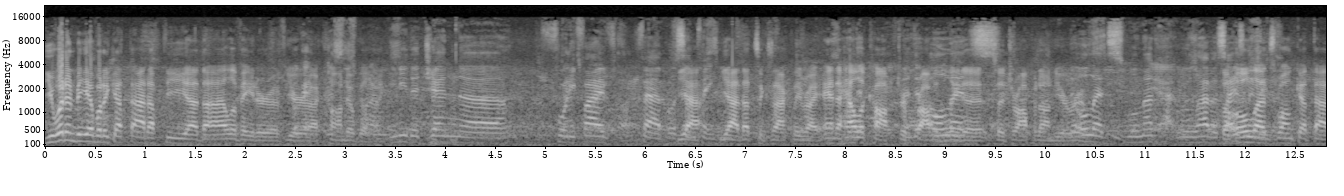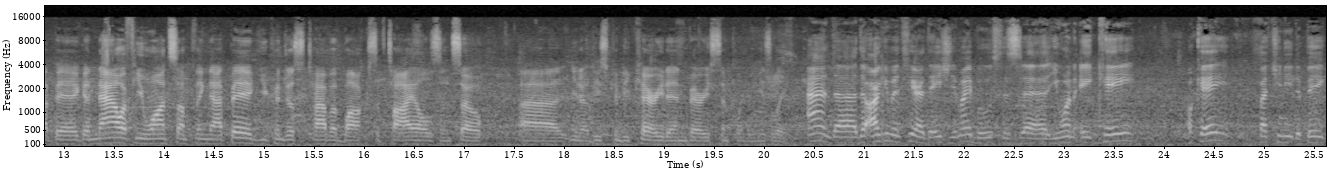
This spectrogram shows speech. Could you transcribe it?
you wouldn't be able to get that up the, uh, the elevator of your uh, condo building. You need a Gen uh, 45 fab or Yeah, something. yeah, that's exactly right. And a the- helicopter and probably to, OLEDs to drop it onto your The roof. OLEDs will not ha- will have a The size OLEDs limit. won't get that big, and now if you want something that big, you can just have a box of tiles, and so uh, you know these can be carried in very simply and easily. And uh, the argument here at the HDMI booth is uh, you want 8K, okay, but you need a big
